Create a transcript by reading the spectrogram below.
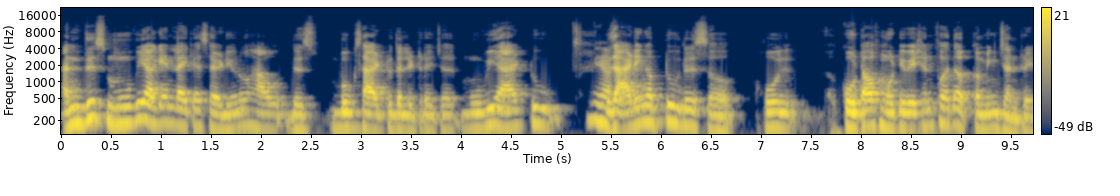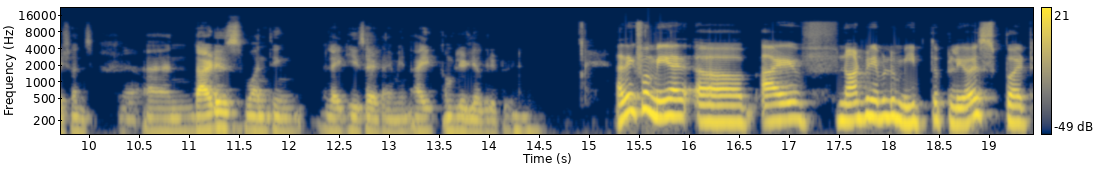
And this movie again, like I said, you know how this books add to the literature, movie add to Yeah. is adding up to this uh, whole quota of motivation for the upcoming generations. And that is one thing like he said i mean i completely agree to it. I think for me, I, uh, I've not been able to meet the players, but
